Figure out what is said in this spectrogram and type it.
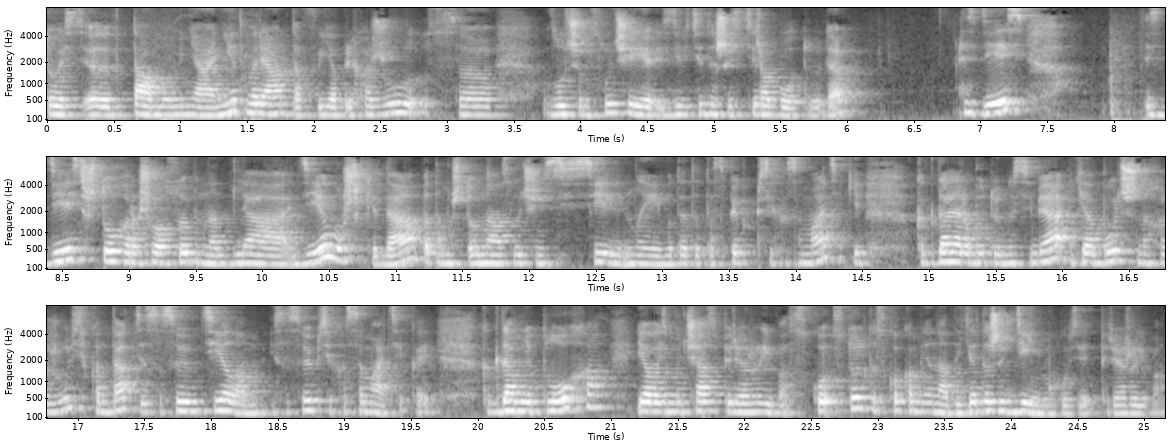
То есть э, там у меня нет вариантов, я прихожу с в лучшем случае с 9 до 6 работаю, да. Здесь Здесь что хорошо, особенно для девушки, да, потому что у нас очень сильный вот этот аспект психосоматики. Когда я работаю на себя, я больше нахожусь в контакте со своим телом и со своей психосоматикой. Когда мне плохо, я возьму час перерыва, столько, сколько мне надо. Я даже день могу взять перерыва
